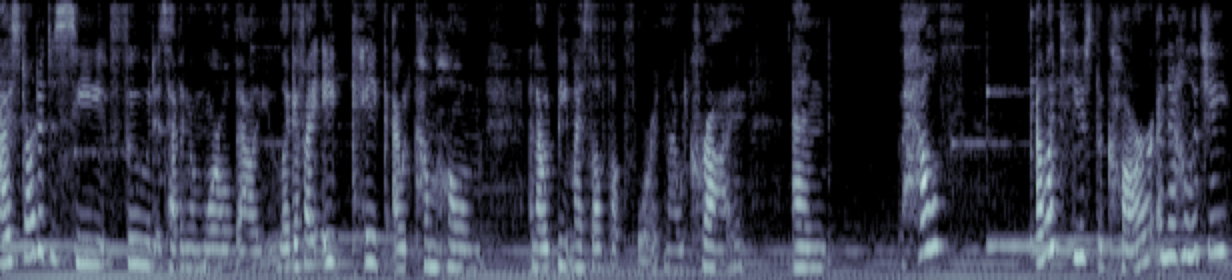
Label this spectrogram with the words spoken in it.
I started to see food as having a moral value. Like if I ate cake, I would come home and I would beat myself up for it and I would cry. And health, I like to use the car analogy.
